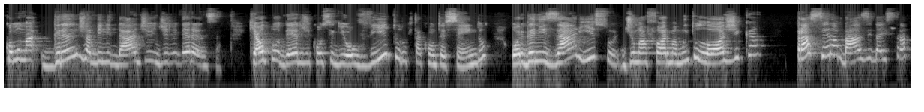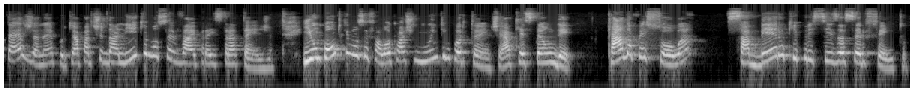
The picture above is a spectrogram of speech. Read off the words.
como uma grande habilidade de liderança, que é o poder de conseguir ouvir tudo o que está acontecendo, organizar isso de uma forma muito lógica para ser a base da estratégia, né? Porque é a partir dali que você vai para a estratégia. E um ponto que você falou que eu acho muito importante é a questão de cada pessoa saber o que precisa ser feito.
